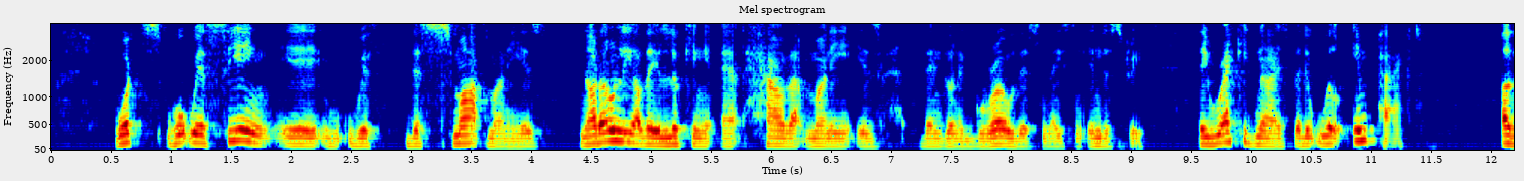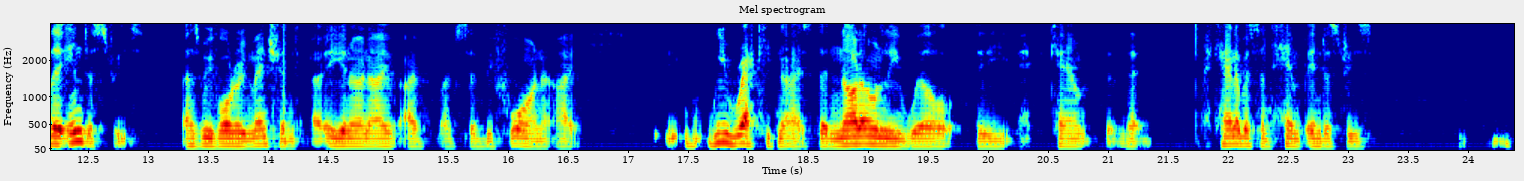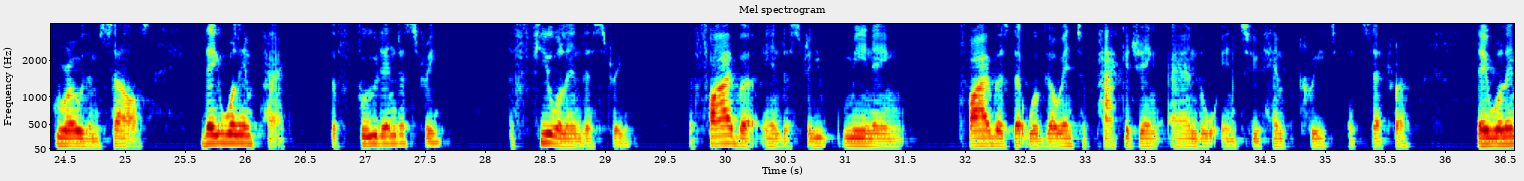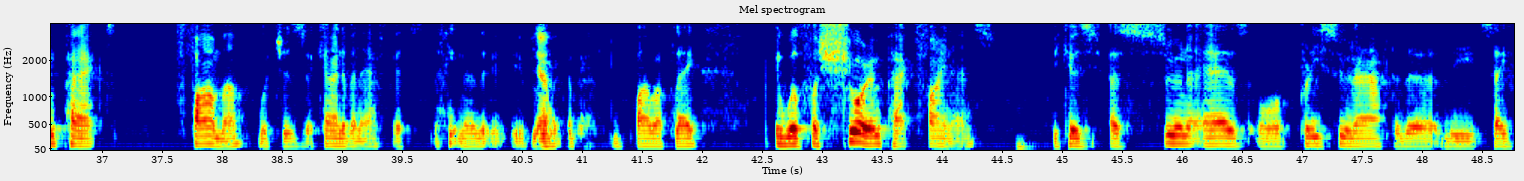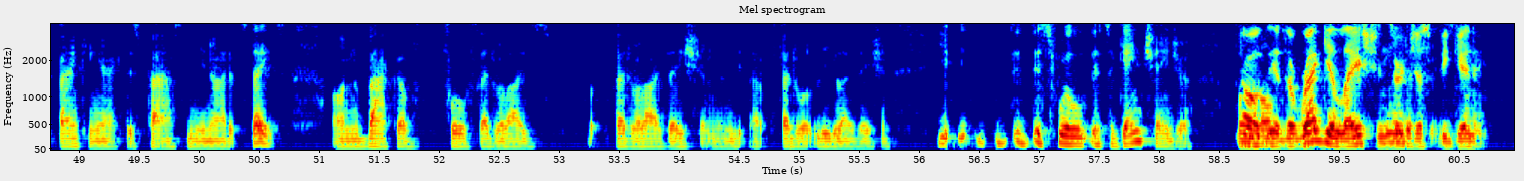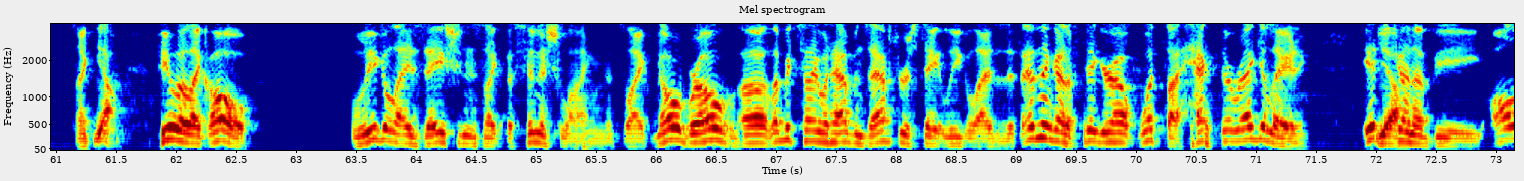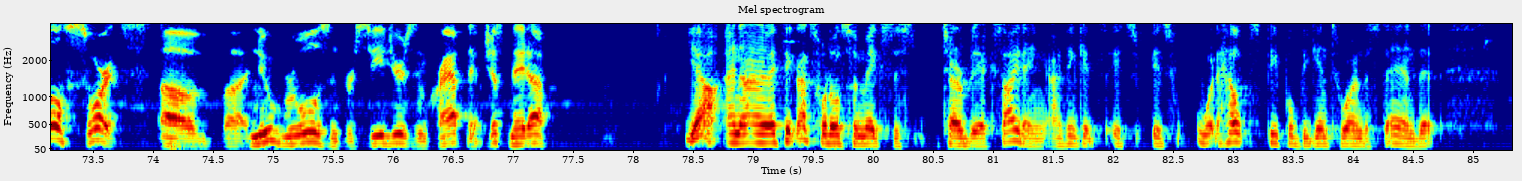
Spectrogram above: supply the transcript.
What's what we're seeing eh, with this smart money is not only are they looking at how that money is then going to grow this nascent industry, they recognize that it will impact other industries, as we've already mentioned. Uh, you know, and I, have I've said before, and I, we recognize that not only will the, cam, the cannabis and hemp industries grow themselves, they will impact the food industry, the fuel industry, the fiber industry, meaning fibers that will go into packaging and or into hempcrete, etc. They will impact pharma, which is a kind of an F. It's you know if you yeah. like the pharma play, it will for sure impact finance because as soon as or pretty soon after the the Safe Banking Act is passed in the United States, on the back of full federalized federalization and uh, federal legalization, you, this will it's a game changer. oh, the, the regulations industries. are just beginning. Like, yeah, people are like, oh, legalization is like the finish line. It's like, no, bro. Uh, let me tell you what happens after a state legalizes it. Then they got to figure out what the heck they're regulating. It's yeah. going to be all sorts of uh, new rules and procedures and crap that just made up. Yeah, and I, I think that's what also makes this terribly exciting. I think it's it's it's what helps people begin to understand that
